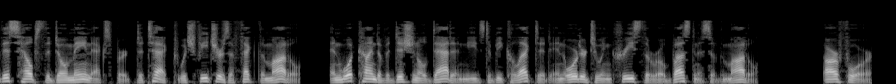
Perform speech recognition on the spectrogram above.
This helps the domain expert detect which features affect the model and what kind of additional data needs to be collected in order to increase the robustness of the model. R4.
